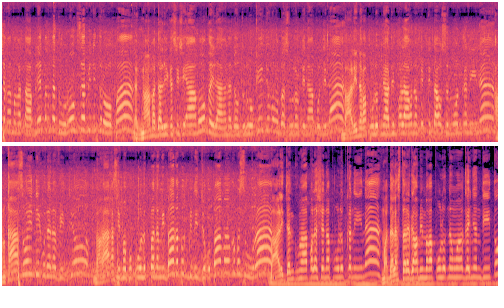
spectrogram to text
tsaka mga tablet ang nadurog, sabi ni Tropa. Nagmamadali kasi si Amo, kailangan na daw durugin yung mga basurang tinapon nila. Bale, nakapulot nga din pala ako ng 50,000 won kanina. Ang kaso, hindi ko na na-video. Baka kasi mapupulot pa ng iba kapag binidyo ko pa mga kabasura. Bale, dyan ko nga pala siya napulot kanina. Madalas talaga kami makapulot ng mga ganyan dito.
